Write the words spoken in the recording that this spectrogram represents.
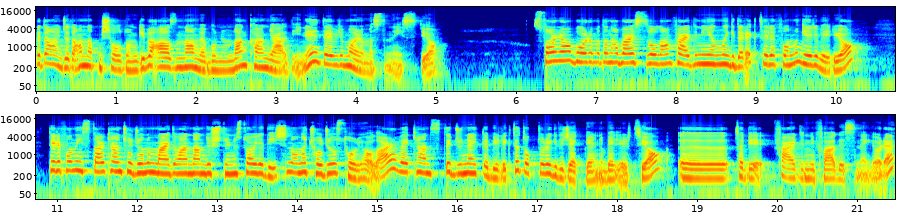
ve daha önce de anlatmış olduğum gibi ağzından ve burnundan kan geldiğini, devrim aramasını istiyor. Sonra bu aramadan habersiz olan Ferdi'nin yanına giderek telefonunu geri veriyor. Telefonu isterken çocuğunun merdivenden düştüğünü söylediği için ona çocuğu soruyorlar ve kendisi de Cüneyt'le birlikte doktora gideceklerini belirtiyor. Ee, tabii Ferdi'nin ifadesine göre.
